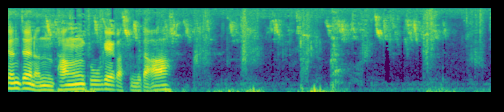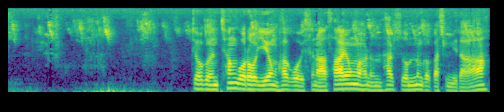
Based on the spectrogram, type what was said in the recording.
현재는 방 두 개 같습니다. 쪽은 창고로 이용하고 있으나 사용은 할 수 없는 것 같습니다.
